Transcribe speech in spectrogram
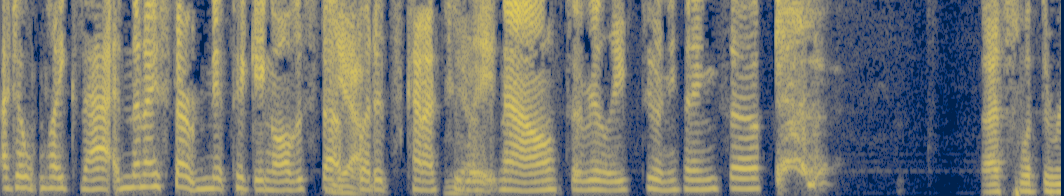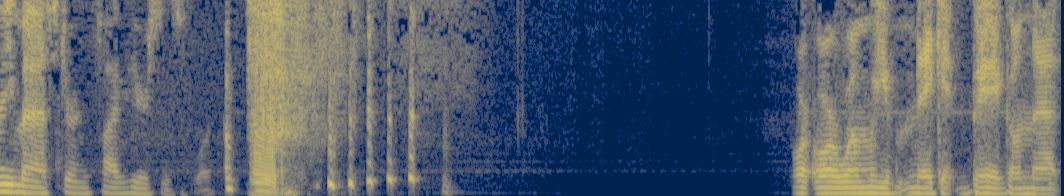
I don't like that. And then I start nitpicking all the stuff, Yeah. but it's kind of too Yeah. late now to really do anything. So That's what the remaster in five years is for. or or when we make it big on that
